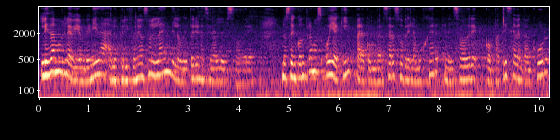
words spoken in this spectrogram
Les damos la bienvenida a los perifoneos online del Auditorio Nacional del Sodre. Nos encontramos hoy aquí para conversar sobre la mujer en el Sodre con Patricia Bentancur,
